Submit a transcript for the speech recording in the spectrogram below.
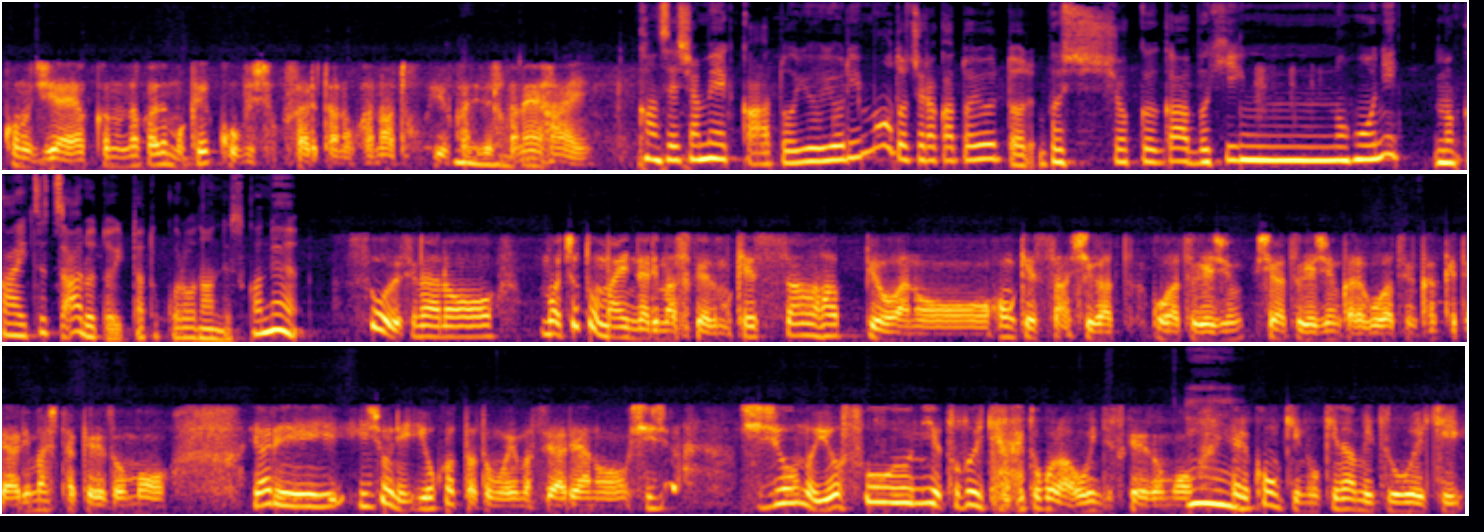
この地や薬価の中でも結構物色されたのかなという感じですかね。はい。完成車メーカーというよりも、どちらかというと、物色が部品の方に向かいつつあるといったところなんですかね。そうですね、あのまあ、ちょっと前になりますけれども、決算発表、あの本決算4月、5月下旬、4月下旬から5月にかけてありましたけれども、やはり非常に良かったと思います、やはりあの市市場の予想には届いてないところは多いんですけれども、えー、やはり今期、軒並み増益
